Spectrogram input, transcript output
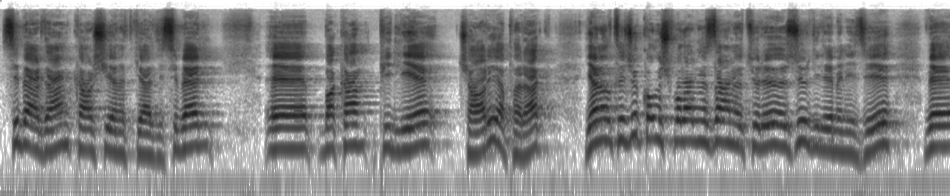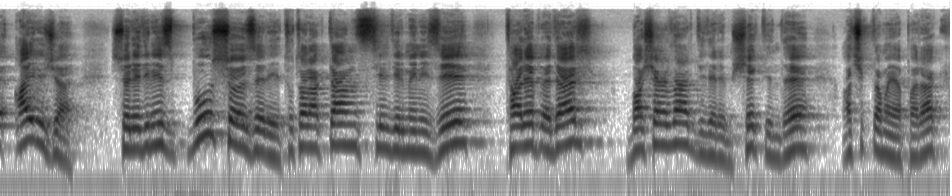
Siber'den karşı yanıt geldi. Sibel, e, Bakan Pilli'ye çağrı yaparak yanıltıcı konuşmalarınızdan ötürü özür dilemenizi ve ayrıca söylediğiniz bu sözleri tutanaktan sildirmenizi talep eder, başarılar dilerim şeklinde açıklama yaparak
